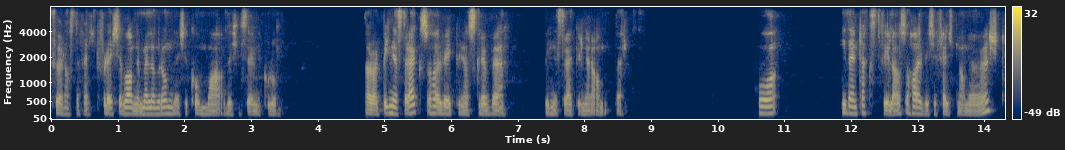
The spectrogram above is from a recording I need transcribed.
før neste felt. For det er ikke vanlig mellomrom, det er ikke komma, det er ikke semikolon. Når det har vært bindestrek, så har vi kunnet skrevet bindestrek under anter. Og i den tekstfila så har vi ikke feltnavnet øverst,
